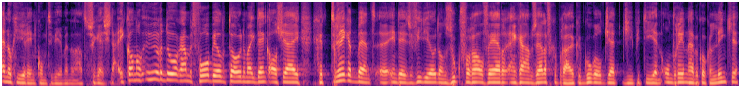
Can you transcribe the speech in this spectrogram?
En ook hierin komt hij weer met een aantal suggesties. Nou, ik kan nog uren doorgaan met voorbeelden tonen, maar ik denk als jij getriggerd bent uh, in deze video, dan zoek vooral verder en ga hem zelf gebruiken. Google ChatGPT en onderin heb ik ook een linkje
